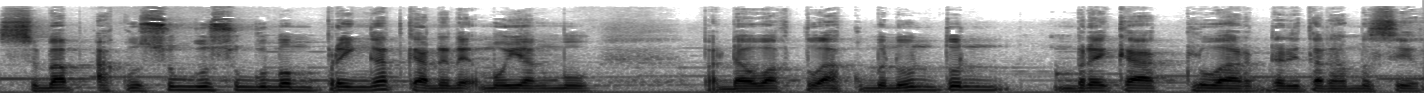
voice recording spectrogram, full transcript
Sebab aku sungguh-sungguh memperingatkan nenek moyangmu pada waktu aku menuntun mereka keluar dari tanah Mesir.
